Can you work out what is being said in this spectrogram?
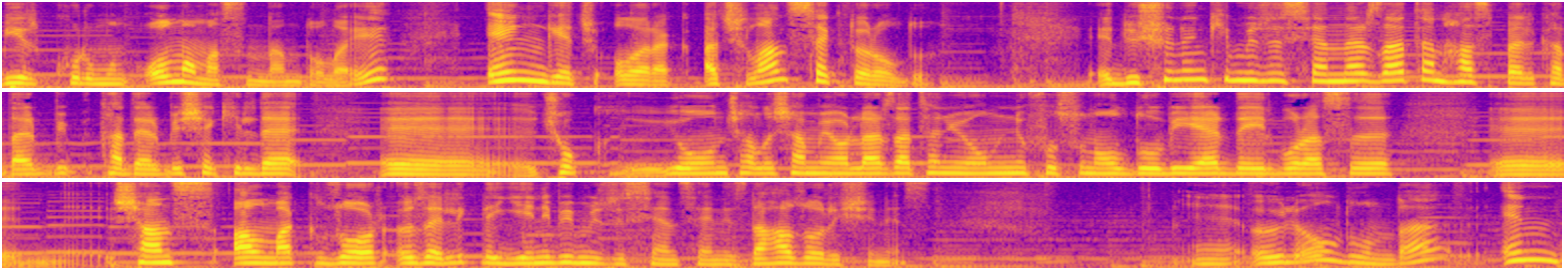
bir kurumun olmamasından dolayı en geç olarak açılan sektör oldu. E, düşünün ki müzisyenler zaten hasbel kadar bir, kader bir şekilde e, çok yoğun çalışamıyorlar. Zaten yoğun nüfusun olduğu bir yer değil burası. E, şans almak zor. Özellikle yeni bir müzisyenseniz daha zor işiniz. Ee, öyle olduğunda en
